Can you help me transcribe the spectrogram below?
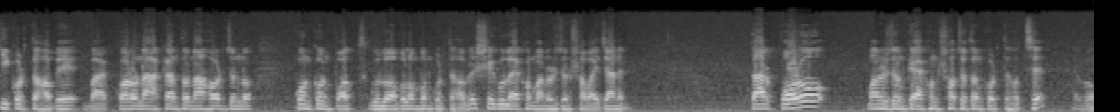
কি করতে হবে বা করোনা আক্রান্ত না হওয়ার জন্য কোন কোন পথগুলো অবলম্বন করতে হবে, সেগুলো এখন মানুষজন সবাই জানেন। তারপরও মানুষজনকে এখন সচেতন করতে হচ্ছে এবং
